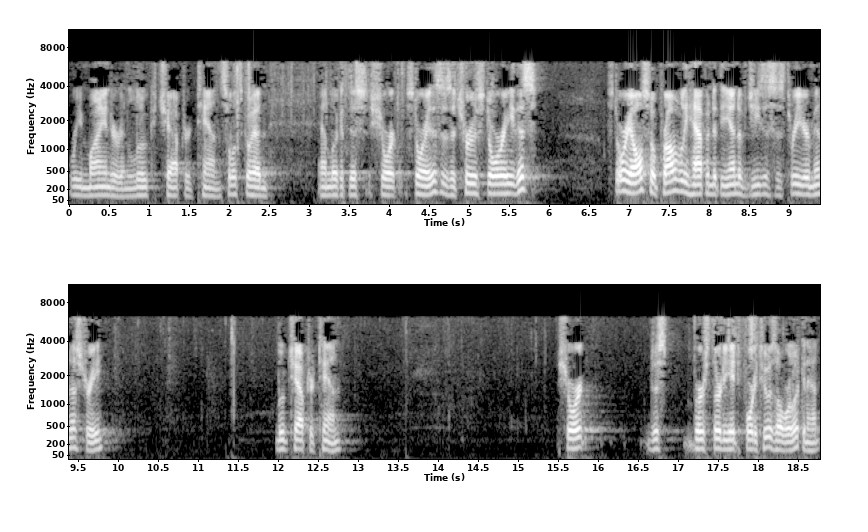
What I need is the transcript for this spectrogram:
reminder in Luke chapter 10. So let's go ahead and look at this short story. This is a true story. This story also probably happened at the end of Jesus' three-year ministry. Luke chapter 10. Short, just verse 38 to 42 is all we're looking at.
